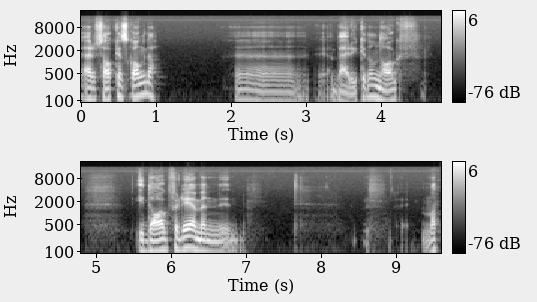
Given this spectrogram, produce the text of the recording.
er sakens gang, da. Eh, jeg bærer ikke noe nag i dag for det, men man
